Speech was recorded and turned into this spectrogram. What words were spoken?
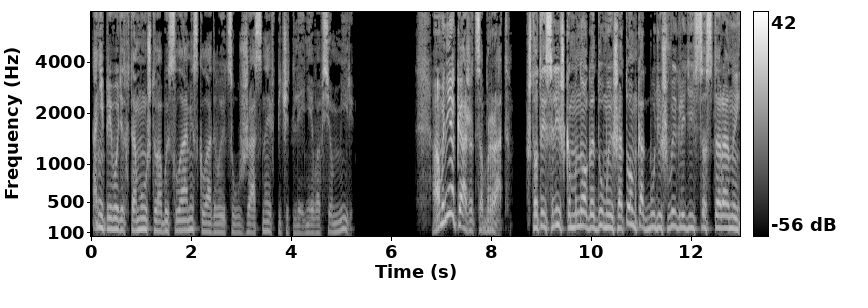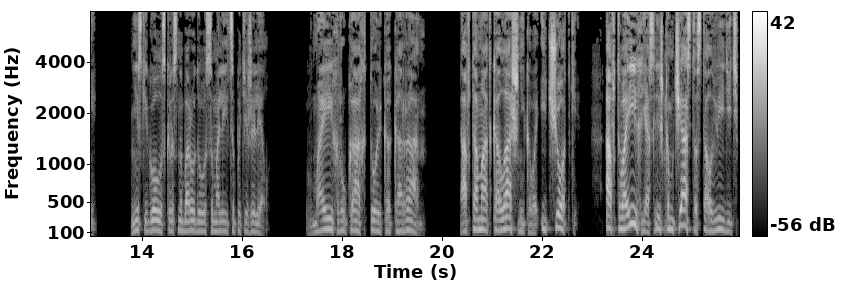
Они приводят к тому, что об исламе складывается ужасное впечатление во всем мире. А мне кажется, брат, что ты слишком много думаешь о том, как будешь выглядеть со стороны, Низкий голос краснобородого сомалийца потяжелел. «В моих руках только Коран, автомат Калашникова и четки, а в твоих я слишком часто стал видеть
